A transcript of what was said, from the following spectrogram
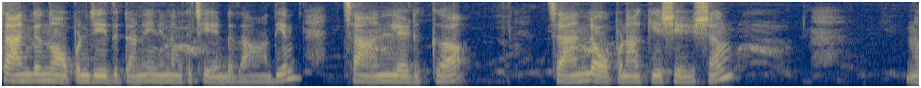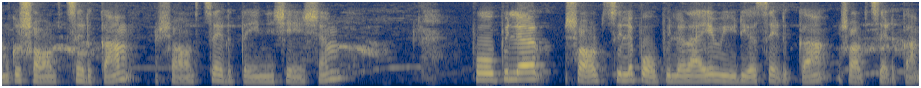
ചാനൽ ഒന്ന് ഓപ്പൺ ചെയ്തിട്ടാണ് ഇനി നമുക്ക് ചെയ്യേണ്ടത്. ആദ്യം ചാനൽ എടുക്കുക. ചാനൽ ഓപ്പൺ ആക്കിയ ശേഷം നമുക്ക് ഷോർട്സ് എടുക്കാം. ഷോർട്സ് എടുത്തതിന് ശേഷം പോപ്പുലർ ഷോർട്സിൽ പോപ്പുലറായ വീഡിയോസ് എടുക്കാം. ഷോർട്സ് എടുക്കാം.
